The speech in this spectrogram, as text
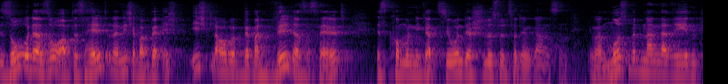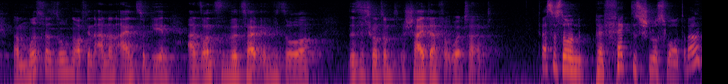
so oder so, ob das hält oder nicht, aber ich, ich glaube, wenn man will, dass es hält, ist Kommunikation der Schlüssel zu dem Ganzen. Man muss miteinander reden, man muss versuchen, auf den anderen einzugehen, ansonsten wird es halt irgendwie so, das ist schon zum Scheitern verurteilt. Das ist doch ein perfektes Schlusswort, oder?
